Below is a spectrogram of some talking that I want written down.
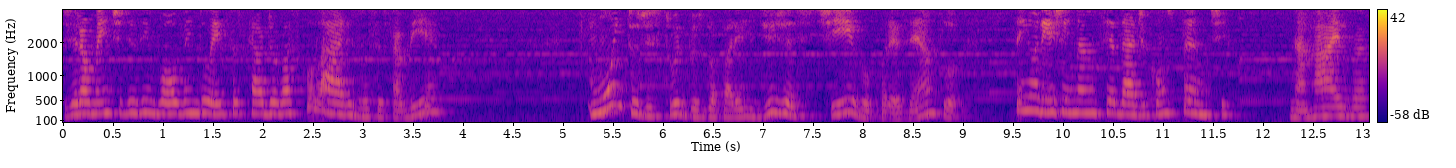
geralmente desenvolvem doenças cardiovasculares, você sabia? Muitos distúrbios do aparelho digestivo, por exemplo, têm origem na ansiedade constante, na raiva,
